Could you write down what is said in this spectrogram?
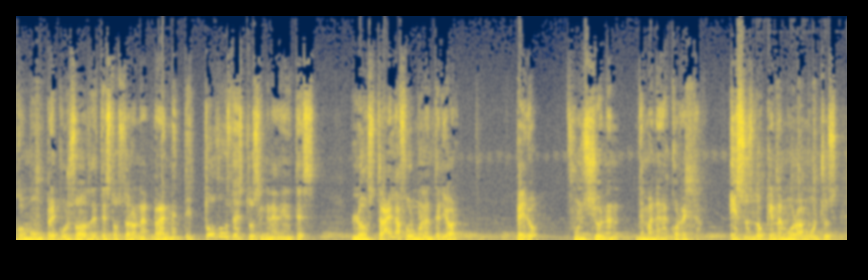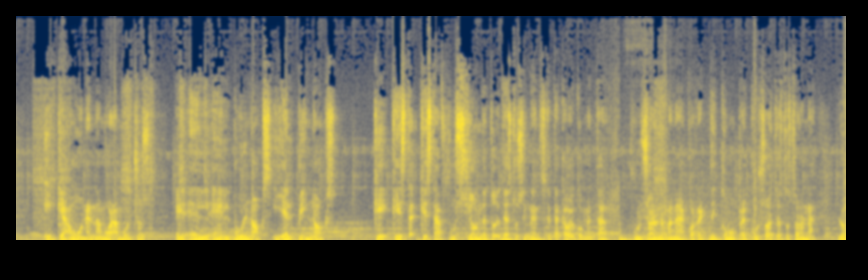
como un precursor de testosterona. Realmente todos estos ingredientes los trae la fórmula anterior, pero funcionan de manera correcta. Eso es lo que enamoró a muchos y que aún enamora a muchos el, Bull Nox y el Pinox que, esta, que esta fusión de, de, estos ingredientes que te acabo de comentar funcionan de manera correcta y como precursor de testosterona lo,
